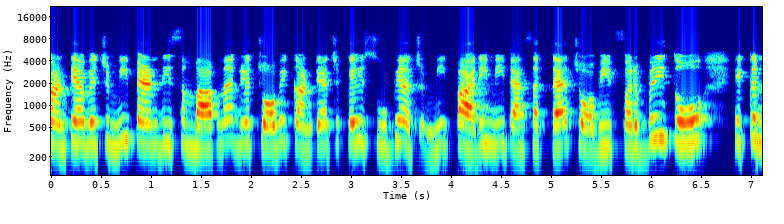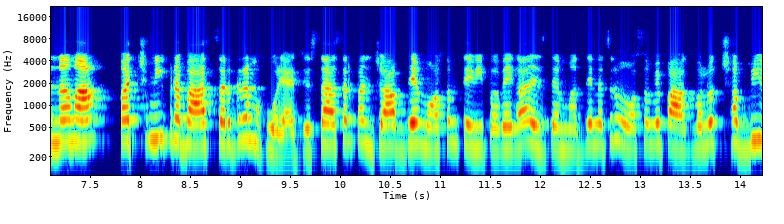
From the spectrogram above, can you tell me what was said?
ਘੰਟਿਆਂ ਵਿੱਚ ਮੀਂਹ ਪੈਣ ਦੀ ਸੰਭਾਵਨਾ, ਅਗਲੇ 24 ਘੰਟਿਆਂ 'ਚ ਕਈ ਸੂਬਿਆਂ 'ਚ ਮੀਂਹ, ਭਾਰੀ ਮੀਂਹ ਪੈ ਸਕਦਾ ਹੈ। 24 ਫਰਵਰੀ ਤੋਂ ਇੱਕ ਨਵਾਂ ਪੱਛਮੀ ਪ੍ਰਭਾਵ ਸਰਗਰਮ ਹੋ ਰਿਹਾ ਹੈ, ਜਿਸ ਦਾ ਅਸਰ ਪੰਜਾਬ ਦੇ ਮੌਸਮ ਤੇ ਵੀ ਪਵੇਗਾ। ਇਸ ਦੇ ਮੱਦੇਨਜ਼ਰ ਮੌਸਮ ਵਿਭਾਗ ਵੱਲੋਂ 26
